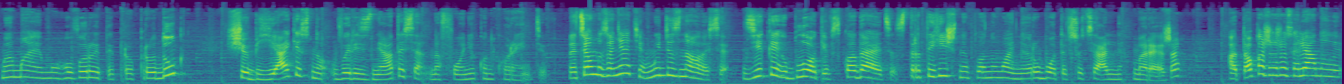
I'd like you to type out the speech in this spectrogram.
ми маємо говорити про продукт, щоб якісно вирізнятися на фоні конкурентів. На цьому занятті ми дізналися, з яких блоків складається стратегічне планування роботи в соціальних мережах, а також розглянули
